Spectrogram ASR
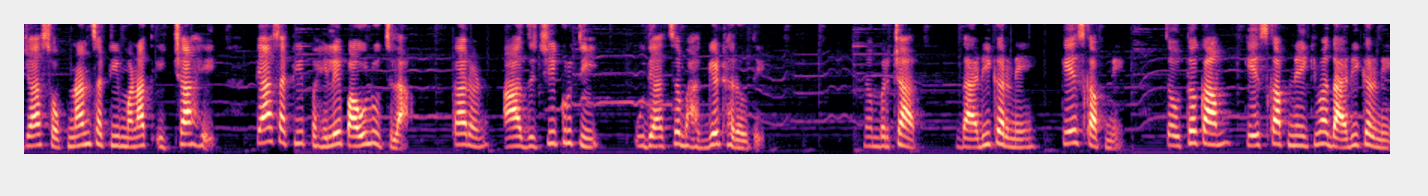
ज्या स्वप्नांसाठी मनात इच्छा आहे त्यासाठी पहिले पाऊल उचला. कारण आजची कृती उद्याचं भाग्य ठरवते. नंबर चार दाढी करणे केस कापणे. चौथं काम केस कापणे किंवा दाढी करणे.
